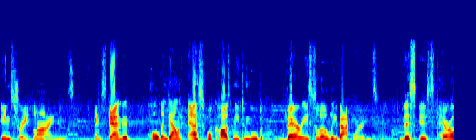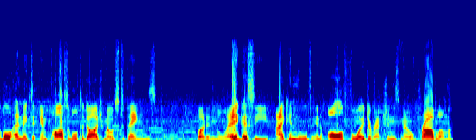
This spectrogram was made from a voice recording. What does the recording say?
in straight lines. In standard, holding down S will cause me to move very slowly backwards. This is terrible and makes it impossible to dodge most things. But in Legacy, I can move in all four directions no problem.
